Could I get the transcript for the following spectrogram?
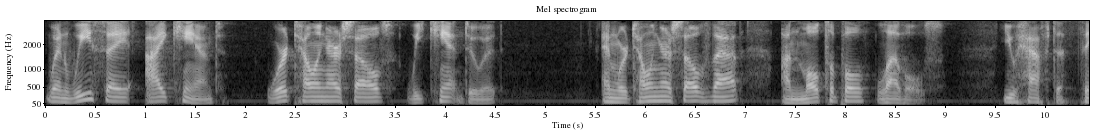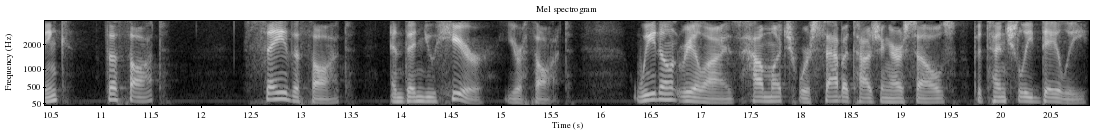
When we say, I can't, we're telling ourselves we can't do it. And we're telling ourselves that on multiple levels. You have to think the thought, say the thought, and then you hear your thought. We don't realize how much we're sabotaging ourselves potentially daily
